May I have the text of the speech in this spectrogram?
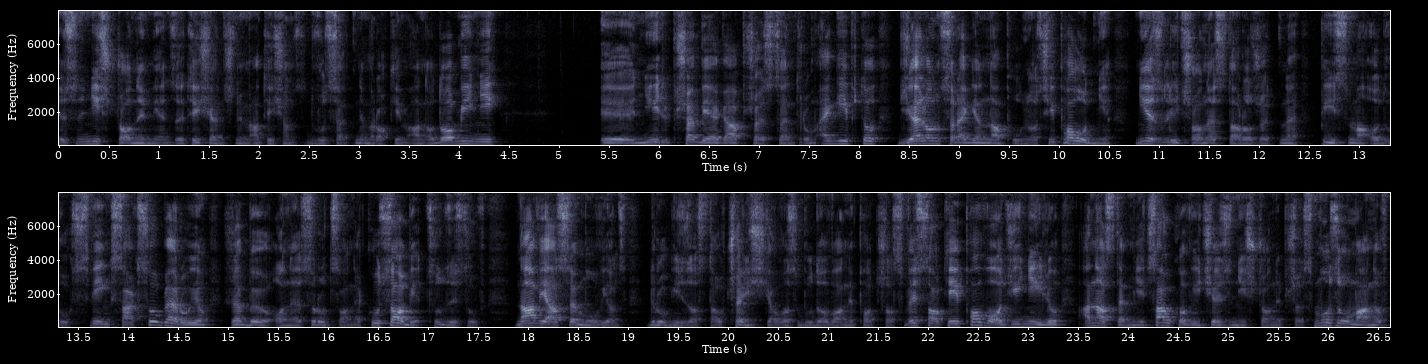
zniszczony między 1000 a 1200 rokiem Anno Domini. Y, Nil przebiega przez centrum Egiptu, dzieląc region na północ i południe. Niezliczone starożytne pisma o dwóch sfinksach sugerują, że były one zwrócone ku sobie. Cudzysłów. Nawiasem mówiąc, drugi został częściowo zbudowany podczas wysokiej powodzi Nilu, a następnie całkowicie zniszczony przez muzułmanów,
